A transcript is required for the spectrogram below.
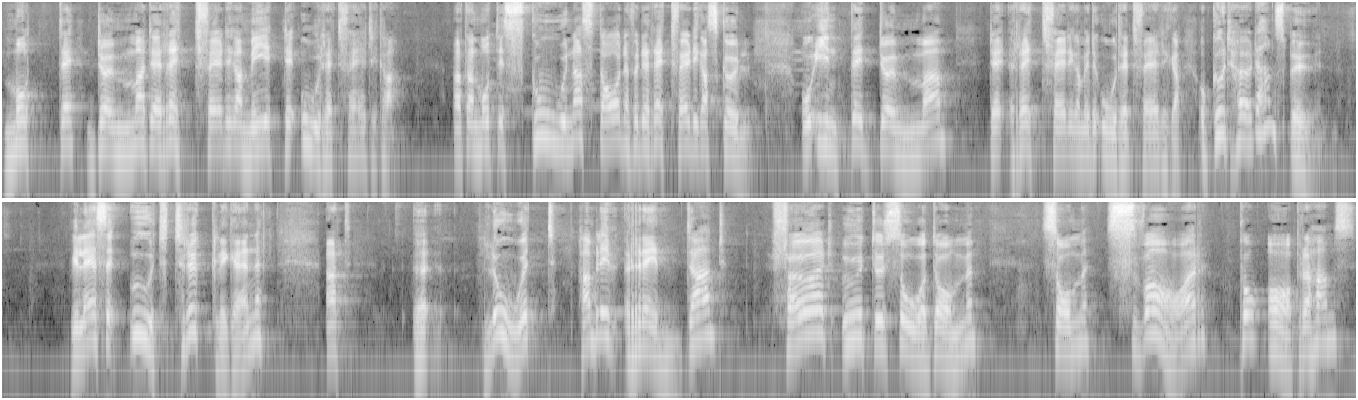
måtte döma det rättfärdiga med det orättfärdiga. Att han måtte skona staden för det rättfärdiga skull och inte döma det rättfärdiga med det orättfärdiga. Och Gud hörde hans bön. Vi läser uttryckligen att eh, Lot, han blev räddad, förd ut ur Sodom som svar på Abrahams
